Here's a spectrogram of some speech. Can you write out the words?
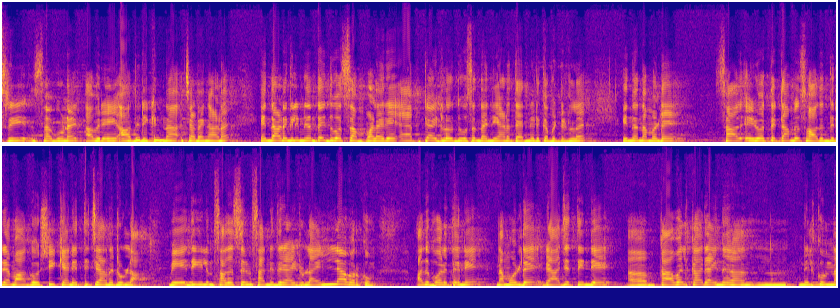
ശ്രീ സഗുണൻ അവരെ ആദരിക്കുന്ന ചടങ്ങാണ്. എന്താണെങ്കിലും ഇന്നത്തെ ദിവസം വളരെ ആപ്റ്റായിട്ടുള്ള ഒരു ദിവസം തന്നെയാണ് തിരഞ്ഞെടുക്കപ്പെട്ടിട്ടുള്ളത്. ഇന്ന് നമ്മുടെ സാ എഴുപത്തെട്ടാമത് സ്വാതന്ത്ര്യം ആഘോഷിക്കാൻ എത്തിച്ചേർന്നിട്ടുള്ള വേദിയിലും സദസ്സിലും സന്നിധരായിട്ടുള്ള എല്ലാവർക്കും അതുപോലെ തന്നെ നമ്മളുടെ രാജ്യത്തിന്റെ കാവൽക്കാരായി നിൽക്കുന്ന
